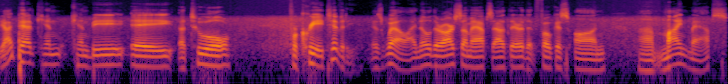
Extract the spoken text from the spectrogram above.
the iPad can can be a, a tool for creativity as well. I know there are some apps out there that focus on uh, mind maps,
